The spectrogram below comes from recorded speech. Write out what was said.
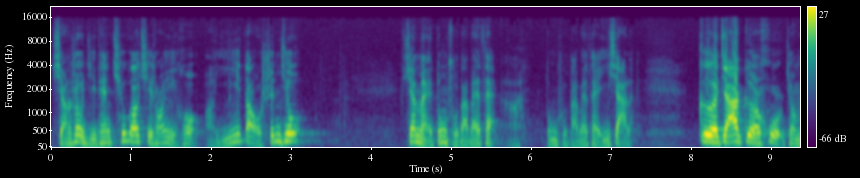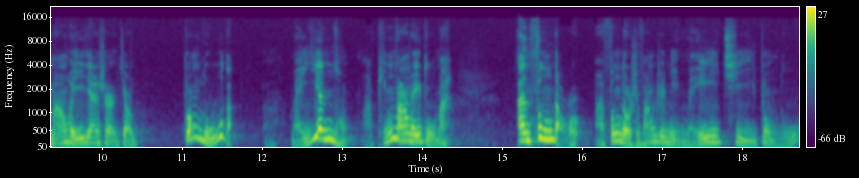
享受几天秋高气爽以后啊，一到深秋，先买冬储大白菜啊，冬储大白菜一下来，各家各户就忙活一件事儿，叫装炉子，买烟囱啊，平房为主嘛，安风斗啊，风斗是防止你煤气中毒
